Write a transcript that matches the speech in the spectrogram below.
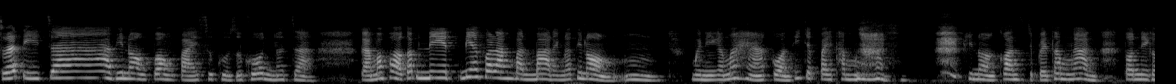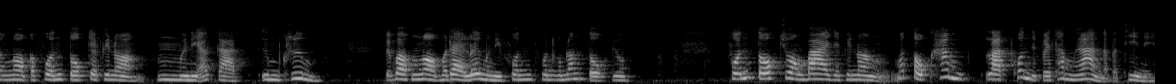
สวัสดีจ้า พี่น้องป้องไปสุขุสุคนเนาะจ้ะกลับมาพอกับเนตเมียฝรั่งบ้านๆเองนะพี่น้อง อืมมื้อนี้ก็มาหาก่อนที่จะไปทำงาน พี่น้องก่อนจะไปทำงาน ตอนนี้ข้างนอกก็ฝนตกแกพี่น้อง อืมมื้อนี้อากาศอึมครึม ไปบอกข้างนอกบ่ได้เลยมื้อนี้ฝนฝนกำลังตกอยู่ ฝนตกช่วงบ่ายจ้ะพี่น้อง มาตกค่ำลัดคนสิไปทำงานนะบัดทีนี้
